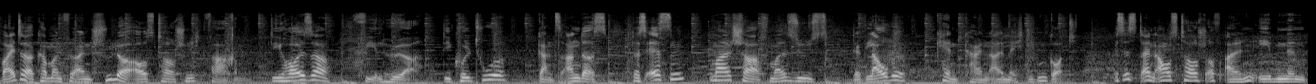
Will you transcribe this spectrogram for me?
Weiter kann man für einen Schüleraustausch nicht fahren. Die Häuser viel höher. Die Kultur ganz anders. Das Essen mal scharf, mal süß. Der Glaube kennt keinen allmächtigen Gott. Es ist ein Austausch auf allen Ebenen.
